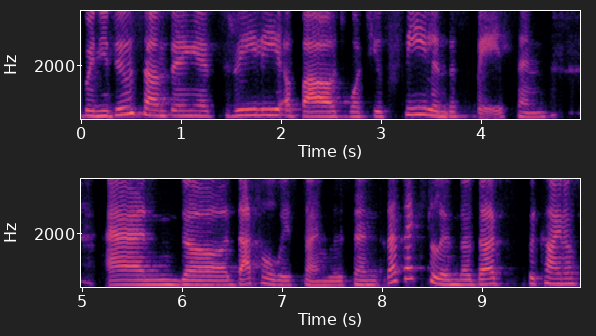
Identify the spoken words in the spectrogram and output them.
when you do something, it's really about what you feel in the space, and and uh, that's always timeless, and that's excellent. That that's the kind of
